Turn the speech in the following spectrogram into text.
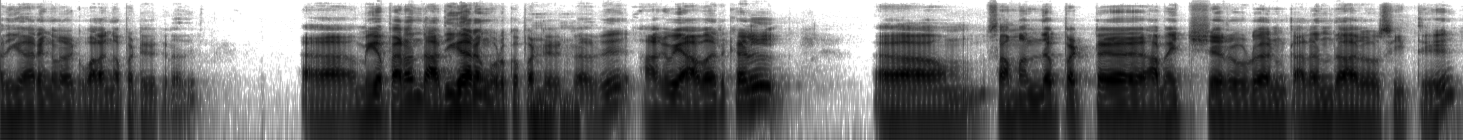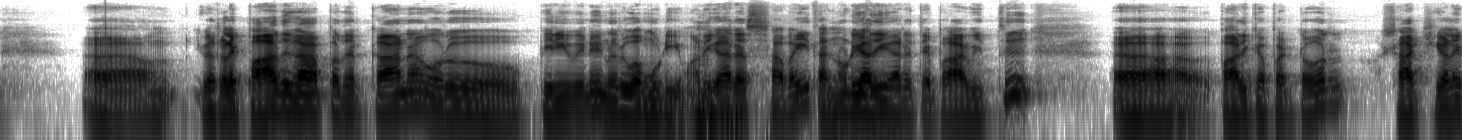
அதிகாரங்கள் அதற்கு வழங்கப்பட்டிருக்கிறது. மிக பரந்த அதிகாரம் கொடுக்கப்பட்டிருக்கிறது. ஆகவே அவர்கள் சம்பந்தப்பட்ட அமைச்சருடன் கலந்து ஆலோசித்து இவர்களை பாதுகாப்பதற்கான ஒரு பிரிவினை நிறுவ முடியும். அதிகார சபை தன்னுடைய அதிகாரத்தை பாவித்து பாதிக்கப்பட்டோர் சாட்சிகளை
